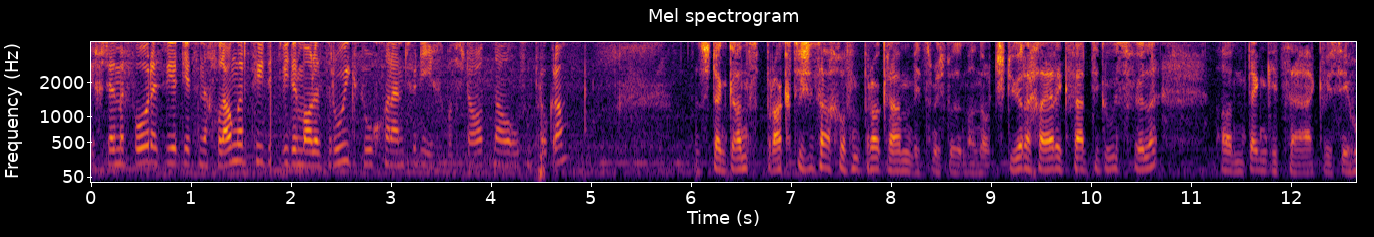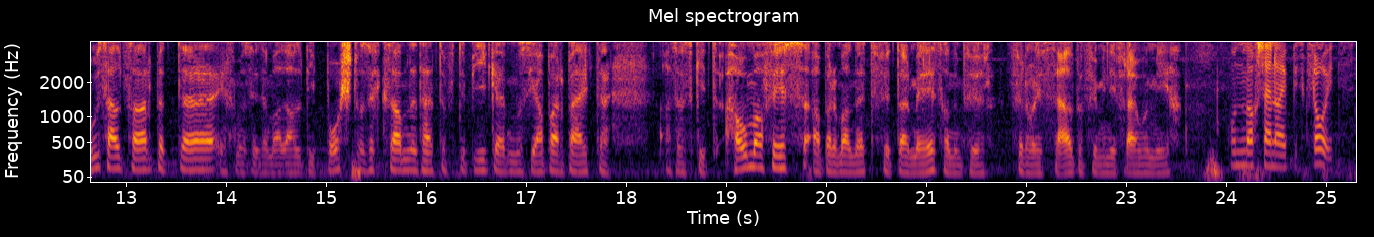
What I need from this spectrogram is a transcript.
Ich stelle mir vor, es wird jetzt nach langer Zeit wieder mal ein ruhiges Wochenende für dich. Was steht noch auf dem Programm? Es stehen ganz praktische Sachen auf dem Programm, wie zum Beispiel mal noch die Steuererklärung fertig ausfüllen. Und dann gibt es auch gewisse Haushaltsarbeiten. Ich muss wieder mal all die Post, die sich gesammelt hat auf der Biege, muss ich abarbeiten. Also es gibt Homeoffice, aber mal nicht für die Armee, sondern für, für uns selber, für meine Frau und mich. Und machst du auch noch etwas Gefreutes?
